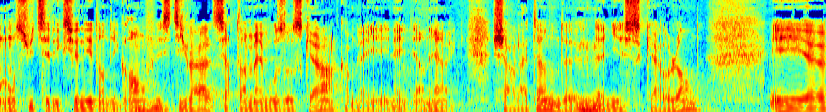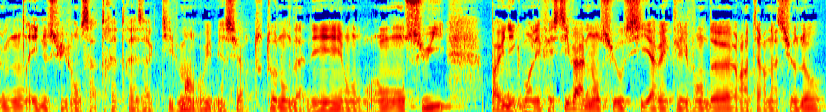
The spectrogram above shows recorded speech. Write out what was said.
ensuite sélectionnés dans des grands festivals, certains même aux Oscars, comme l'année dernière avec Charlatan de d'Agnieszka Hollande. Et, euh, et nous suivons ça très très activement, oui bien sûr, tout au long de l'année. On, on, on suit pas uniquement les festivals, mais on suit aussi avec les vendeurs internationaux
